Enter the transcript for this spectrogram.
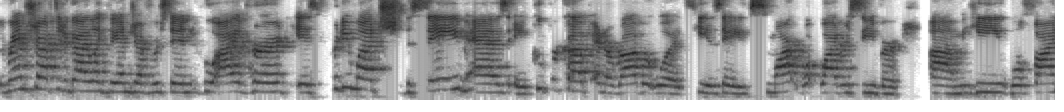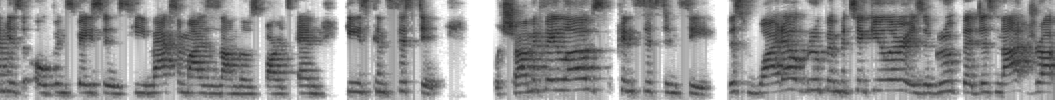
the Rams drafted a guy like Van Jefferson, who I have heard is pretty much the same as a Cooper Kupp and a Robert Woods. He is a smart wide receiver. Um, he will find his open spaces. He maximizes on those parts, and he's consistent. What Sean McVay loves, consistency. This wideout group in particular is a group that does not drop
